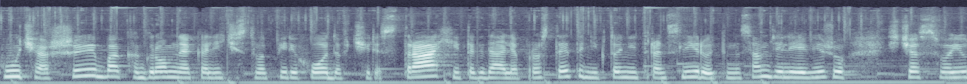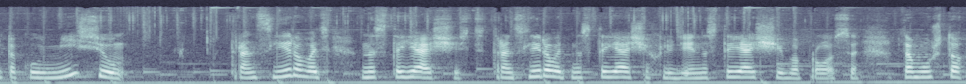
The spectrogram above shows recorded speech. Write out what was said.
куча ошибок, огромное количество переходов через страхи и так далее. Просто это никто не транслирует. И на самом деле я вижу сейчас свою такую миссию транслировать настоящесть, транслировать настоящих людей, настоящие вопросы, потому что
